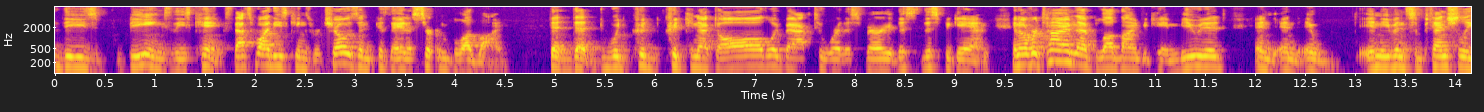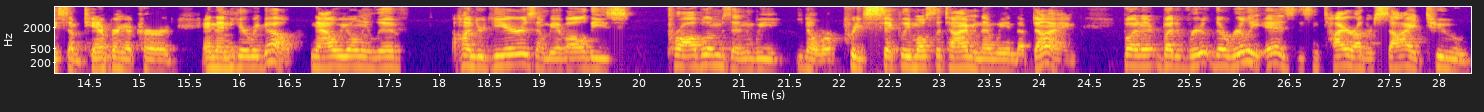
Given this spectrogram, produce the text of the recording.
these beings, these kings. That's why these kings were chosen because they had a certain bloodline that that would could could connect all the way back to where this very this this began. And over time, that bloodline became muted, and and and, and even some potentially some tampering occurred. And then here we go. Now we only live hundred years, and we have all these problems, and we you know we're pretty sickly most of the time, and then we end up dying. But it, but it re- there really is this entire other side to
